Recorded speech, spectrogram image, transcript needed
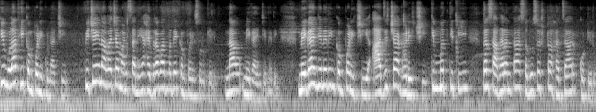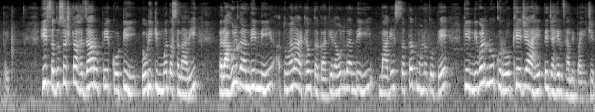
की मुळात ही कंपनी कुणाची? पिचई नावाच्या माणसाने हैदराबादमध्ये कंपनी सुरू केली. नाव मेगा इंजिनिअरिंग. मेगा इंजिनिअरिंग कंपनीची आजच्या घडीची किंमत किती? तर साधारणतः सदुसष्ट हजार कोटी रुपये. ही सदुसष्ट हजार रुपये कोटी एवढी किंमत असणारी राहुल गांधींनी तुम्हाला आठवतं का की राहुल गांधी मागे सतत म्हणत होते की निवडणूक रोखे जे आहेत ते जाहीर झाले पाहिजेत.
